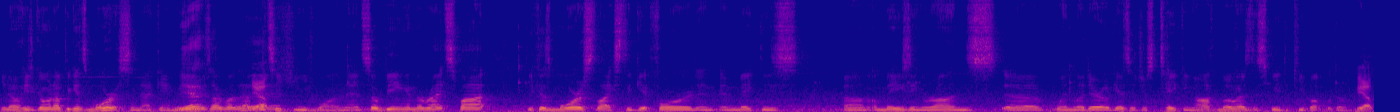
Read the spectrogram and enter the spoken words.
you know, he's going up against Morris in that game. We Yeah. talk about that. Yeah. That's a huge one. And so being in the right spot because Morris likes to get forward and, and make these um, amazing runs uh, when Lodeiro gets it, just taking off. Mo has the speed to keep up with him. Yep.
